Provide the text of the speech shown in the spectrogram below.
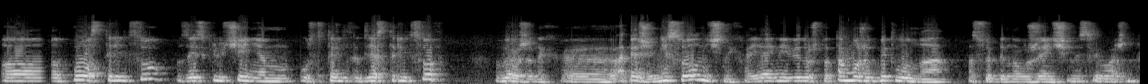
э, по стрельцу, за исключением у стрель, для стрельцов выраженных, э, опять же, не солнечных, а я имею в виду, что там может быть Луна, особенно у женщин, если важно,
